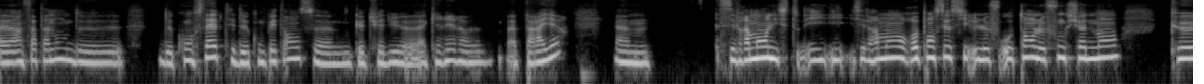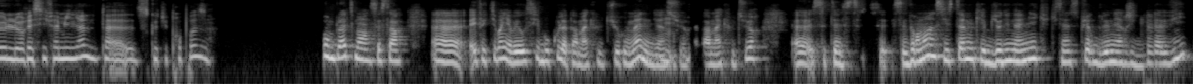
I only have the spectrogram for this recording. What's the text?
euh, un certain nombre de, de, concepts et de compétences que tu as dû acquérir par ailleurs. c'est vraiment, repenser aussi autant le fonctionnement que le récit familial, ce que tu proposes? Complètement, c'est ça. Euh, effectivement, il y avait aussi beaucoup la permaculture humaine, bien mm. sûr. La permaculture, euh, c'est vraiment un système qui est biodynamique, qui s'inspire de l'énergie de la vie,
